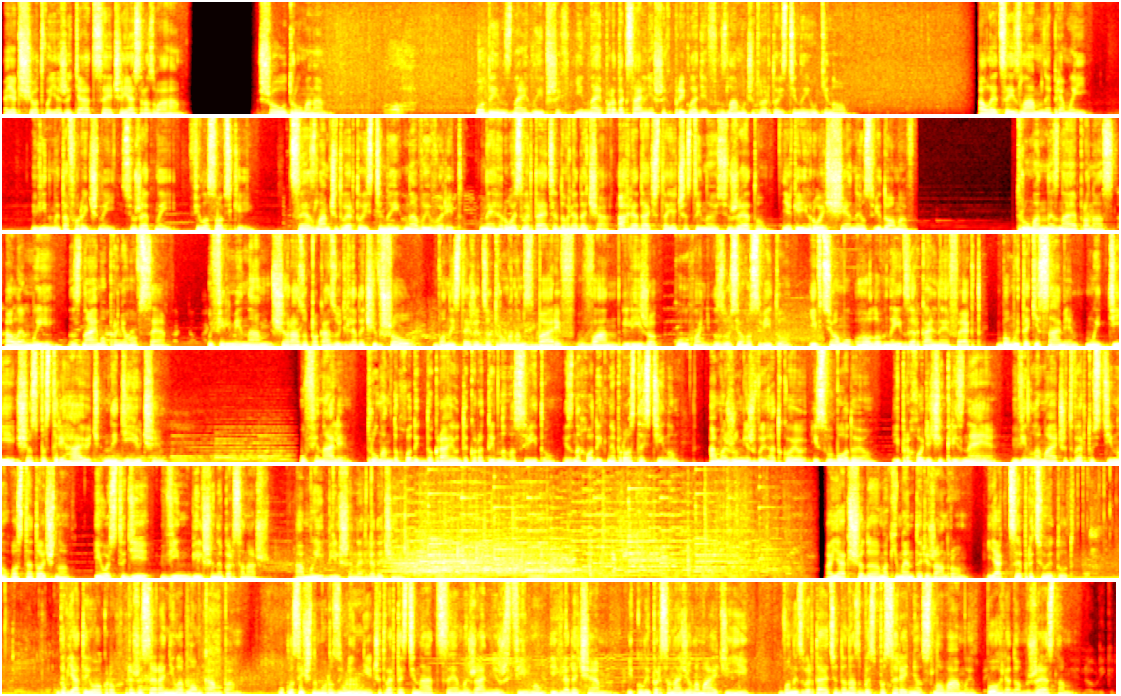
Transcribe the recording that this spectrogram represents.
А якщо твоє життя це чиясь розвага? Шоу Трумана. Один з найглибших і найпарадоксальніших прикладів зламу четвертої стіни у кіно. Але цей злам не прямий. Він метафоричний, сюжетний, філософський. Це злам четвертої стіни на виворіт. Не герой звертається до глядача, а глядач стає частиною сюжету, який герой ще не усвідомив. Труман не знає про нас, але ми знаємо про нього все. У фільмі нам щоразу показують глядачів шоу. Вони стежать за Труманом з барів, ван, ліжок, кухонь з усього світу. І в цьому головний дзеркальний ефект. Бо ми такі самі, ми ті, що спостерігають, не діючи. У фіналі Труман доходить до краю декоративного світу і знаходить не просто стіну, а межу між вигадкою і свободою. І проходячи крізь неї, він ламає четверту стіну остаточно. І ось тоді він більше не персонаж, а ми більше не глядачі. А як щодо макюментарі жанру? Як це працює тут? Дев'ятий округ режисера Ніла Бломкампа. У класичному розумінні четверта стіна це межа між фільмом і глядачем. І коли персонажі ламають її, вони звертаються до нас безпосередньо словами, поглядом, жестом.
